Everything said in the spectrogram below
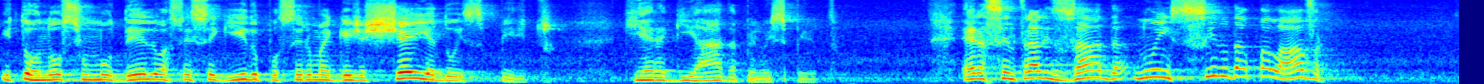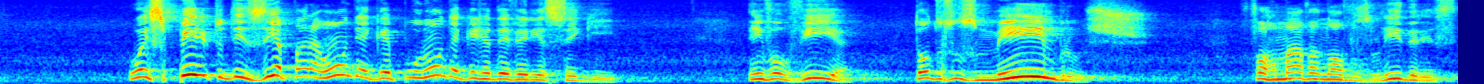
e tornou-se um modelo a ser seguido por ser uma igreja cheia do Espírito, que era guiada pelo Espírito. Era centralizada no ensino da palavra. O Espírito dizia para onde a igreja, por onde a igreja deveria seguir. Envolvia todos os membros, formava novos líderes,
